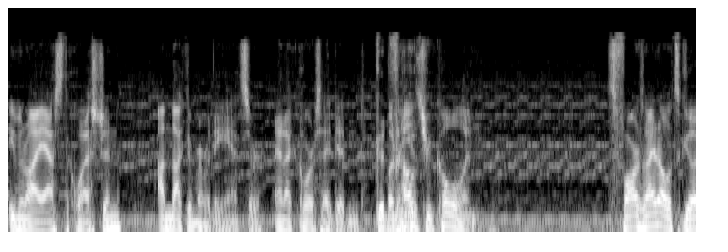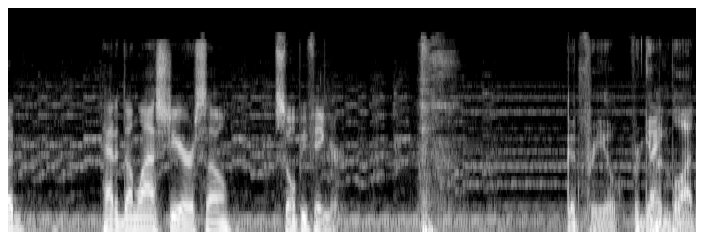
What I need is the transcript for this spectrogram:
even though I asked the question. I'm not going to remember the answer, and of course I didn't. Good but for how's you. your colon? As far as I know, it's good. Had it done last year, so Soapy finger. Good for you for giving Thank- blood.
